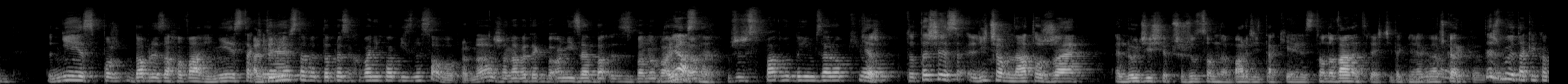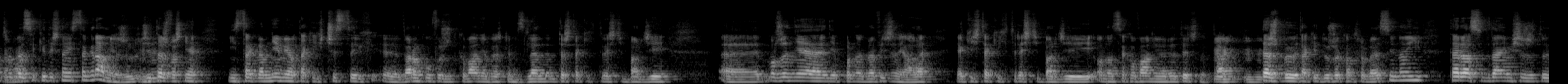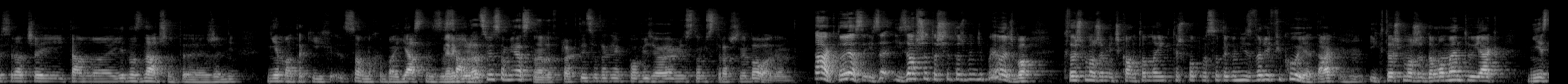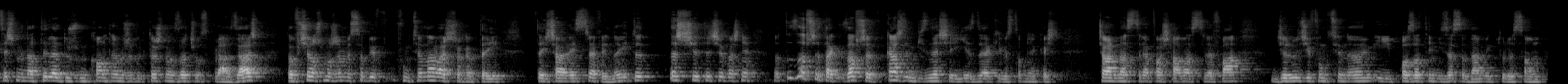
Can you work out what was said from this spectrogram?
To nie jest dobre zachowanie, nie jest takie... Ale to nie jest nawet dobre zachowanie chyba biznesowo, prawda? Że nawet jakby oni zbanowali no jasne. to, przecież spadłyby im zarobki. Wiesz, to też jest, liczą na to, że ludzie się przerzucą na bardziej takie stonowane treści, tak jak no na przykład tak, tak, też tak. były takie kontrowersje Aha. kiedyś na Instagramie, że ludzie mhm. też właśnie Instagram nie miał takich czystych e, warunków użytkowania właśnie względem też takich treści bardziej e, może nie, nie pornograficznej, ale jakichś takich treści bardziej o nacechowaniu erotycznym, tak? Mm. Też były takie duże kontrowersje, no i teraz wydaje mi się, że to jest raczej tam jednoznaczne, te, że nie, nie ma takich, są chyba jasne zasady. Regulacje są jasne, ale w praktyce, tak jak powiedziałem, jest tam straszny bałagan. Tak, no jasne. I, za, I, zawsze to się też będzie pojawiać, bo ktoś może mieć konto, no i ktoś po prostu tego nie zweryfikuje, tak? Mhm. I ktoś może do momentu, jak nie jesteśmy na tyle dużym kontem, żeby ktoś nas zaczął sprawdzać, to wciąż możemy sobie funkcjonować trochę w tej, w tej szarej strefie. No i to też się tyczy właśnie, no to zawsze tak, zawsze w każdym biznesie jest do jakiegoś stopnia jakaś czarna strefa, szara strefa, gdzie ludzie funkcjonują i poza tymi zasadami, które są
